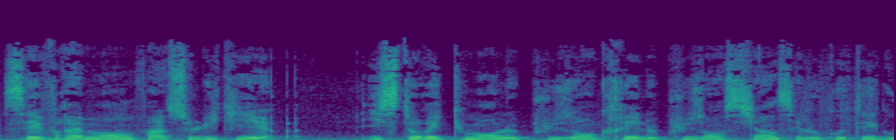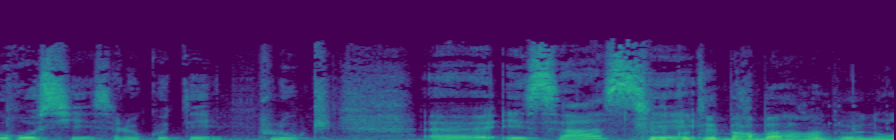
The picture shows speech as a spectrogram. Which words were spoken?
c'est vraiment, enfin, celui qui est historiquement le plus ancré, le plus ancien, c'est le côté grossier, c'est le côté plouc. Euh, et ça, c'est... le côté barbare un peu, non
